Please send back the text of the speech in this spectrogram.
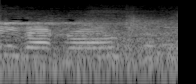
Ready, back row.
